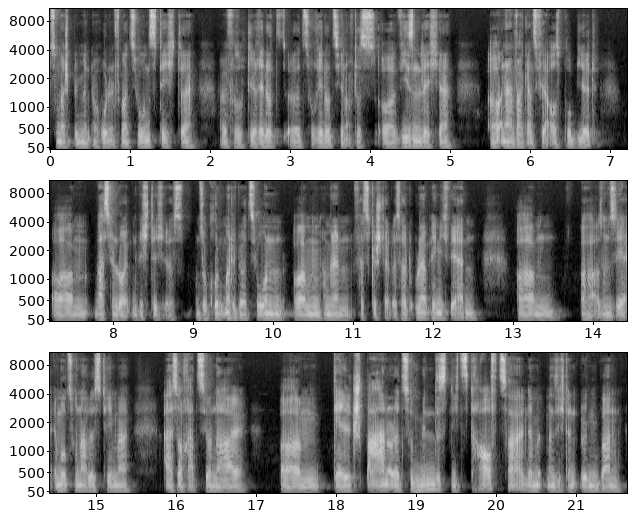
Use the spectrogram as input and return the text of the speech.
zum Beispiel mit einer hohen Informationsdichte. Wir versucht, die redu äh, zu reduzieren auf das äh, Wesentliche äh, und einfach ganz viel ausprobiert, ähm, was den Leuten wichtig ist. Und so Grundmotivation ähm, haben wir dann festgestellt, ist halt unabhängig werden, ähm, äh, also ein sehr emotionales Thema, als auch rational ähm, Geld sparen oder zumindest nichts draufzahlen, damit man sich dann irgendwann,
